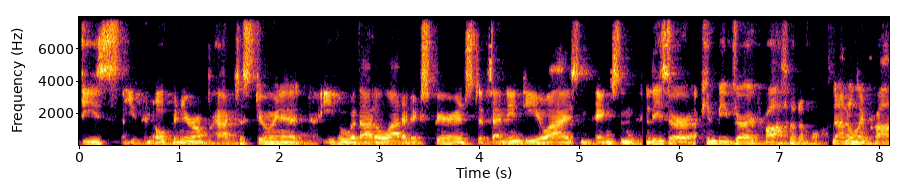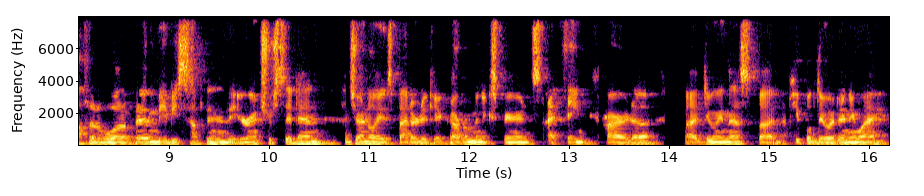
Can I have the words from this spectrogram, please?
These you can open your own practice doing it even without a lot of experience defending duis and things. And these are can be very profitable. Not only profitable but maybe something that you're interested in. Generally it's better to get government experience. I think prior to uh, doing this, but people do it anyway.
